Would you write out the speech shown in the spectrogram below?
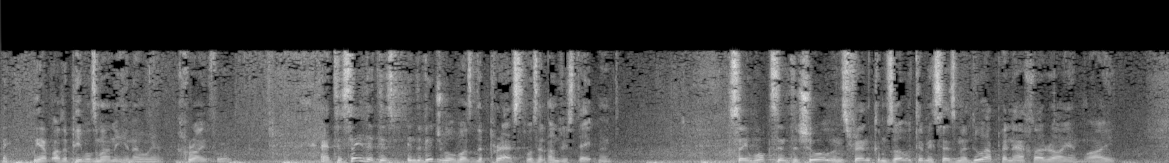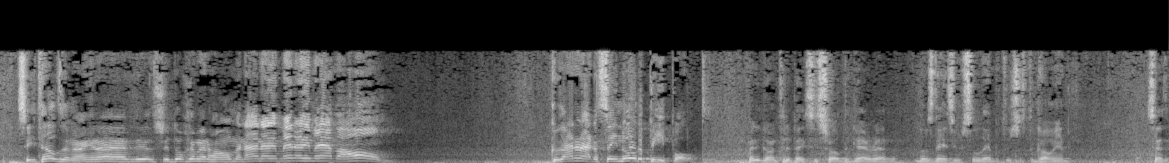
like, we have other people's money, you know, we're for it. And to say that this individual was depressed was an understatement. So he walks into shul and his friend comes over to him and says, Medua penecha royim. Why? So he tells him, I have shidduchim at home and I don't, I don't even have a home. Because I don't know how to say no to people. When you go into the Beis Yisrael, the Ger Rebbe, those days he was still able to just to go in. Says,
